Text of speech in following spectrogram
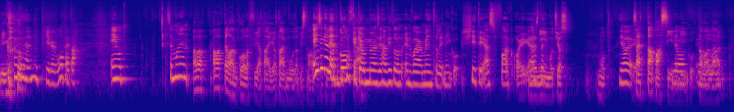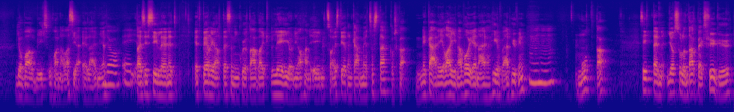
Niinku, niin, Peter, lopeta. Ei, mut semmonen... ala, ala pelaa golfia tai jotain muuta, mistä mä Ei sikäli, että golfikin on myös ihan vitun environmentally niinku shitty as fuck No oikeasti. niin, mut jos... Mut Joo, sä et tapa siinä Joo, niinku, ymmärrän. tavallaan jo valmiiksi uhanalaisia eläimiä. Joo, ei. Tai siis silleen, että et periaatteessa niin jotain vaikka leijoniahan ei nyt saisi tietenkään metsästää, koska nekään ei lajina voi enää ihan hirveän hyvin. Mm-hmm. Mutta sitten, jos sulla on tarpeeksi fygyy,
